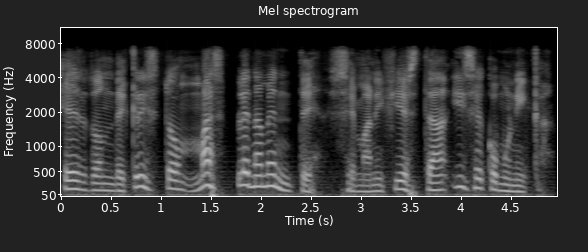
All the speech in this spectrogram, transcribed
es donde Cristo más plenamente se manifiesta y se comunica.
